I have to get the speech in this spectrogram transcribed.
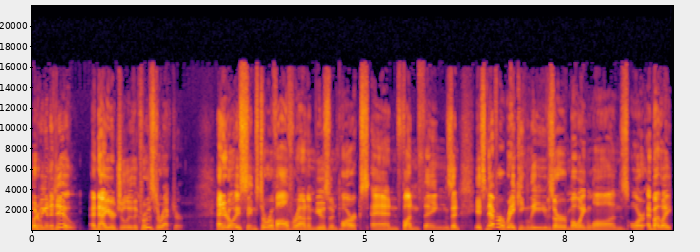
what are we going to do? And now you're Julie, the cruise director. And it always seems to revolve around amusement parks and fun things. And it's never raking leaves or mowing lawns or, and by the way,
